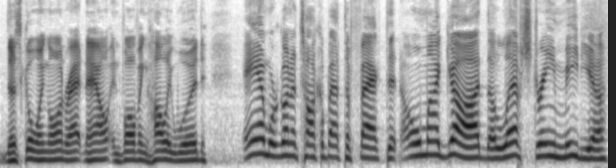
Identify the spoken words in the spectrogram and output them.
that's going on right now involving Hollywood. And we're going to talk about the fact that, oh my God, the left stream media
